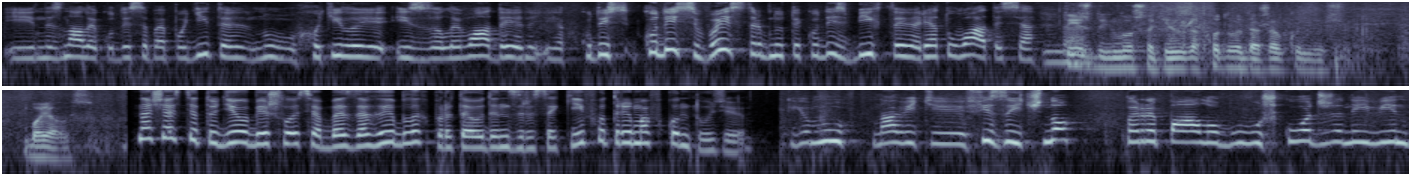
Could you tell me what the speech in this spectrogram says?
і не знали, куди себе подіти. Ну, хотіли із левади як кудись, кудись вистрибнути, кудись бігти, рятуватися. Тиждень лошаді не заходили навіть в конюшню. Боялися. На щастя, тоді обійшлося без загиблих, проте один з рисаків отримав контузію. Йому навіть е, фізично перепало, був ушкоджений він,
